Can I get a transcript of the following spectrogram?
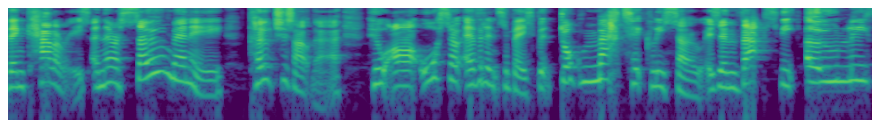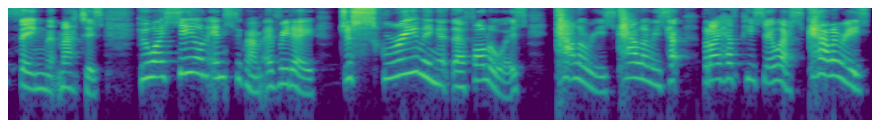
than calories. And there are so many coaches out there who are also evidence based, but dogmatically so, as in that's the only thing that matters, who I see on Instagram every day just screaming at their followers calories, calories, ca- but I have PCOS, calories,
